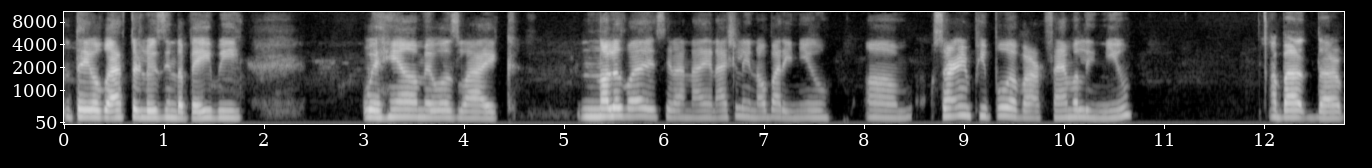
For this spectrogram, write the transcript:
they after losing the baby with him, it was like no les voy a decir a nadie, and actually nobody knew. Um, certain people of our family knew about the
